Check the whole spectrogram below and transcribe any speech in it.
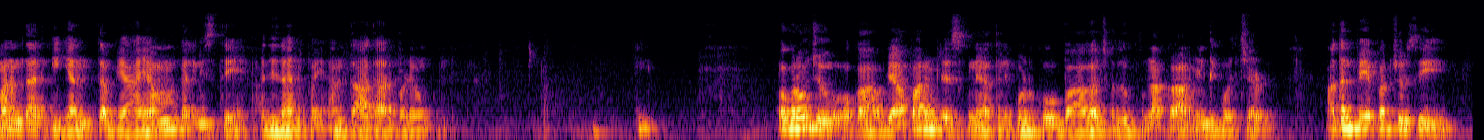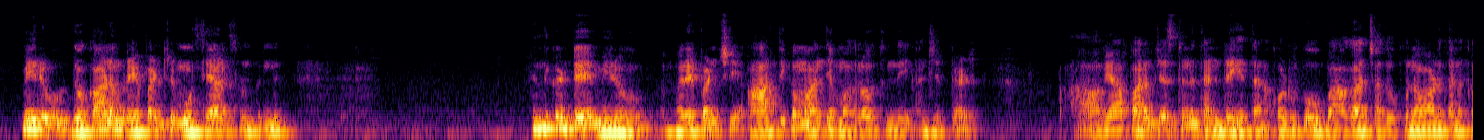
మనం దానికి ఎంత వ్యాయామం కలిగిస్తే అది దానిపై అంత ఆధారపడి ఉంటుంది. ఒకరోజు ఒక వ్యాపారం చేసుకునే అతని కొడుకు బాగా చదువుకున్నాక ఇంటికి వచ్చాడు. అతని పేపర్ చూసి మీరు దుకాణం రేపటి మూసేయాల్సి ఉంటుంది. ఎందుకంటే మీరు రేపటి నుంచి ఆర్థిక మాంద్యం మొదలవుతుంది అని చెప్పాడు. ఆ వ్యాపారం చేస్తున్న తండ్రి తన కొడుకు బాగా చదువుకున్నవాడు కనుక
